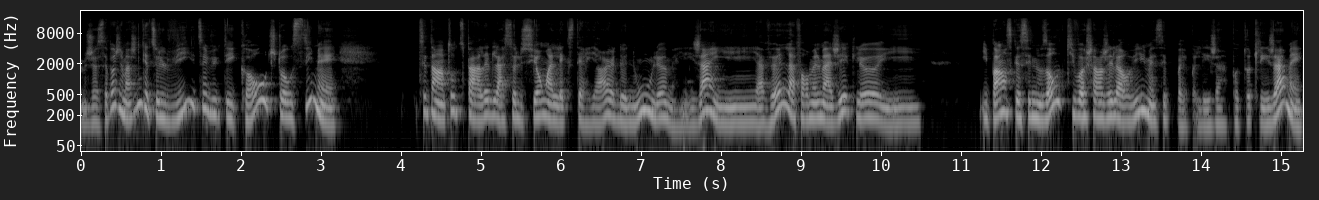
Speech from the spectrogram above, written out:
je sais pas, j'imagine que tu le vis, tu sais, vu que tu es coach, toi aussi, mais, tu sais, tantôt, tu parlais de la solution à l'extérieur de nous, là, mais les gens, ils, veulent la formule magique, là, ils, pensent que c'est nous autres qui va changer leur vie, mais c'est, ben, pas les gens, pas tous les gens, mais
